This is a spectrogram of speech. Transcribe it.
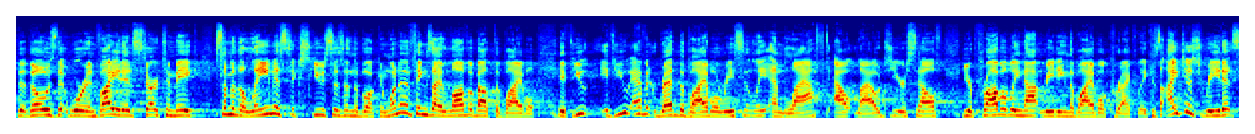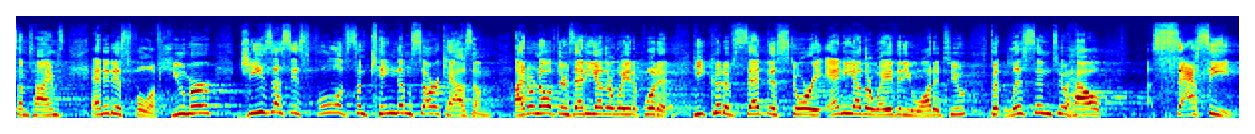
those that were invited start to make some of the lamest excuses in the book. And one of the things I love about the Bible, if you if you haven't read the Bible recently and laughed out loud to yourself, you're probably not reading the Bible correctly. Because I just read it sometimes, and it is full of humor. Jesus is full of some kingdom sarcasm. I don't know if there's any other way to put it. He could have said this story any other way that he wanted to, but listen to how sassy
